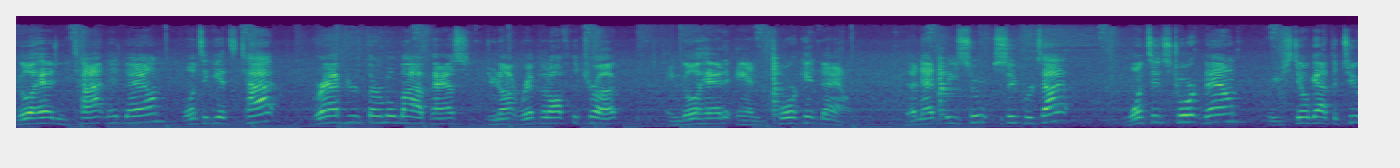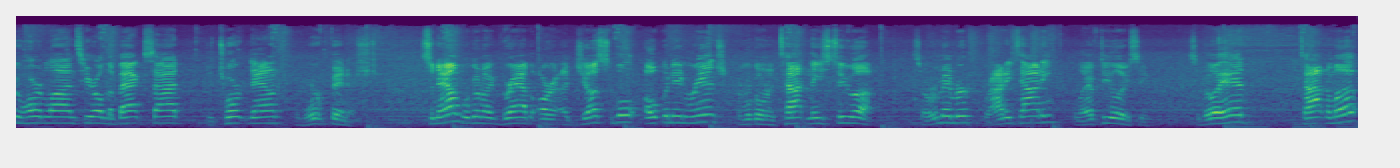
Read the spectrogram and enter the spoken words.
Go ahead and tighten it down. Once it gets tight, grab your thermal bypass. Do not rip it off the truck and go ahead and torque it down. Doesn't have to be super tight. Once it's torqued down, we've still got the two hard lines here on the back side the torque down, and we're finished. So now we're going to grab our adjustable opening wrench and we're going to tighten these two up. So remember, righty-tighty, lefty-loosey. So go ahead, tighten them up.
